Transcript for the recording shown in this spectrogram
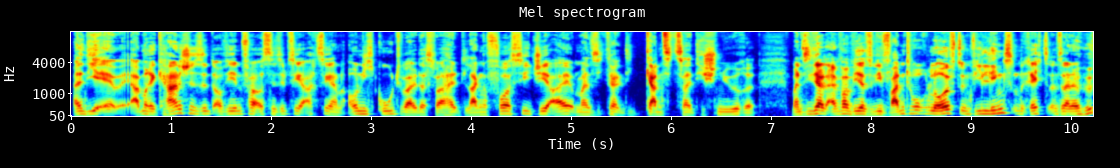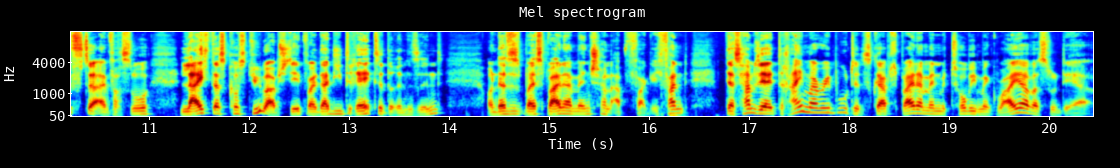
Also die äh, amerikanischen sind auf jeden Fall aus den 70er, 80ern auch nicht gut, weil das war halt lange vor CGI und man sieht halt die ganze Zeit die Schnüre. Man sieht halt einfach, wie er so die Wand hochläuft und wie links und rechts an seiner Hüfte einfach so leicht das Kostüm absteht, weil da die Drähte drin sind. Und das ist bei Spider-Man schon Abfuck. Ich fand, das haben sie ja dreimal rebootet. Es gab Spider-Man mit Tobey Maguire, was so der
